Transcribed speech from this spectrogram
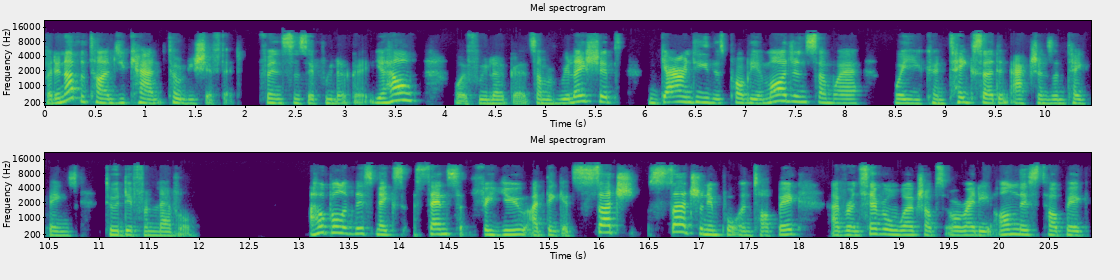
But in other times, you can totally shift it. For instance, if we look at your health or if we look at some of relationships, guarantee there's probably a margin somewhere where you can take certain actions and take things to a different level. I hope all of this makes sense for you. I think it's such, such an important topic. I've run several workshops already on this topic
